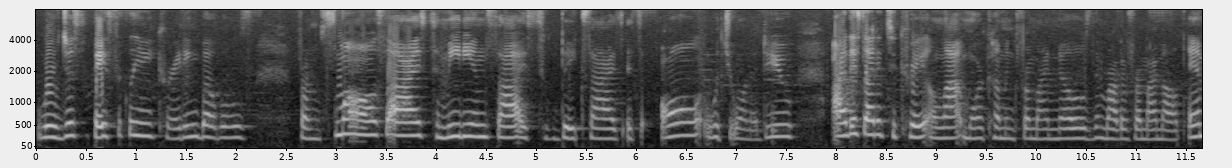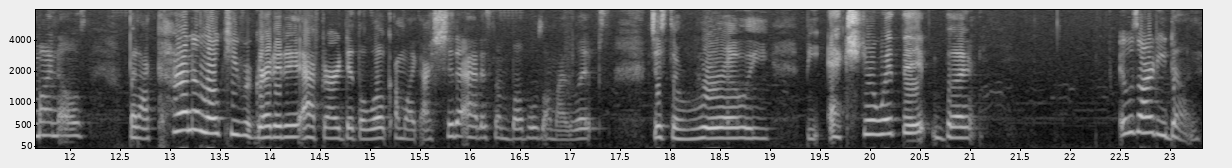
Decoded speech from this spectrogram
we're just basically creating bubbles from small size to medium size to big size. It's all what you want to do. I decided to create a lot more coming from my nose than rather from my mouth and my nose but I kind of low key regretted it after I did the look. I'm like, I should have added some bubbles on my lips just to really be extra with it. But it was already done.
